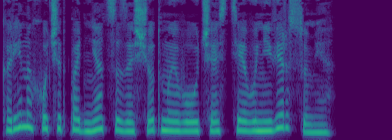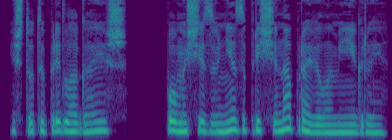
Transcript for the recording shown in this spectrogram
Карина хочет подняться за счет моего участия в универсуме. И что ты предлагаешь? Помощь извне запрещена правилами игры.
